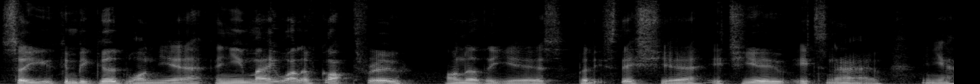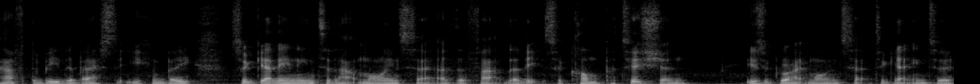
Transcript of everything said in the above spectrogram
So you can be good one year and you may well have got through on other years, but it's this year, it's you, it's now, and you have to be the best that you can be. So getting into that mindset of the fact that it's a competition is a great mindset to get into,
